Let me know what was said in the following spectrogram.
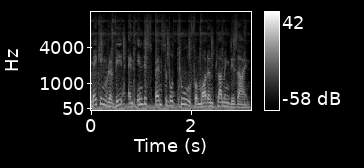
making Revit an indispensable tool for modern plumbing design.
